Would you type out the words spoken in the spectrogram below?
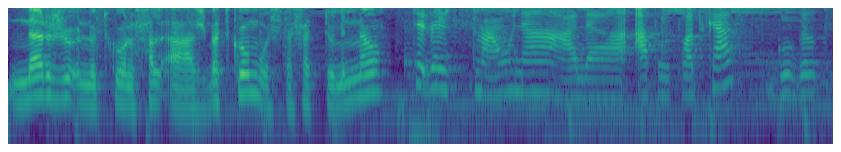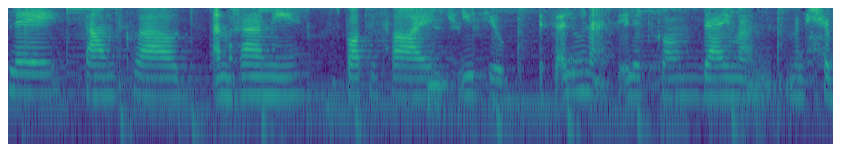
نرجو إنه تكون الحلقة عجبتكم واستفدتوا منها. تقدروا تسمعونا على Apple Podcast Google Play SoundCloud أنغامي Spotify YouTube, YouTube. اسألونا أسئلتكم. دائما بنحب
